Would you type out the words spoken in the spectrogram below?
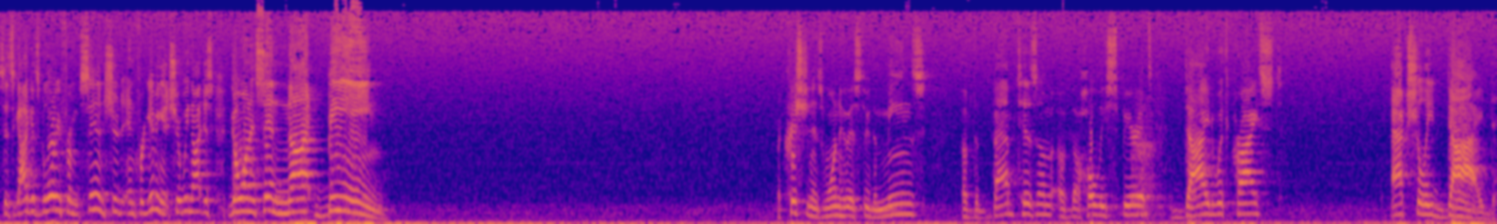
since God gets glory from sin should, and forgiving it, should we not just go on and sin not being? A Christian is one who is through the means of the baptism of the Holy Spirit died with Christ, actually died,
